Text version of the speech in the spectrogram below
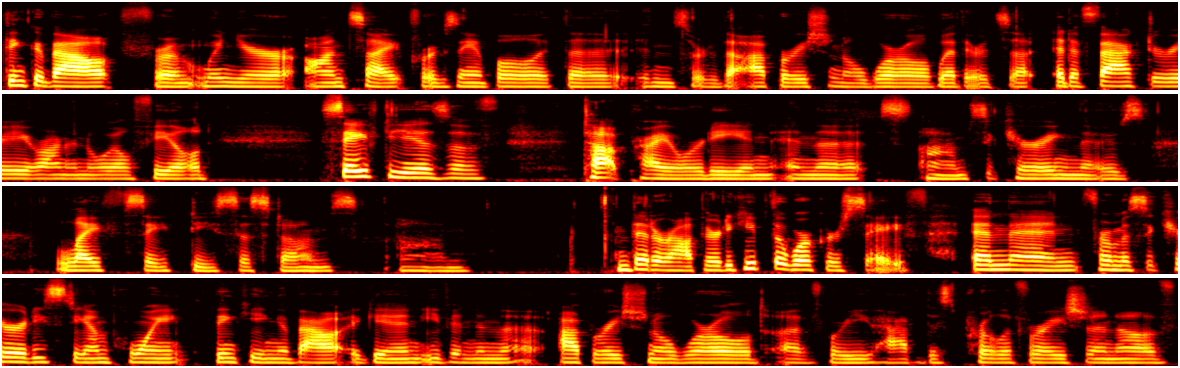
think about from when you're on site, for example, at the in sort of the operational world, whether it's at a factory or on an oil field, safety is of top priority, and and the um, securing those life safety systems um, that are out there to keep the workers safe. And then from a security standpoint, thinking about again, even in the operational world of where you have this proliferation of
